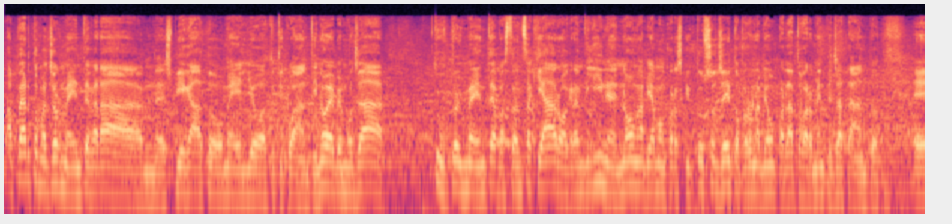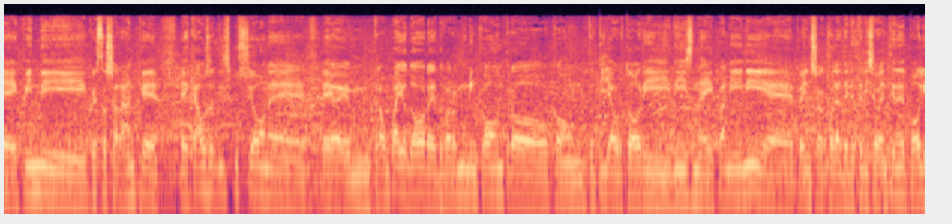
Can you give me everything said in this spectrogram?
aperto maggiormente, verrà mh, mm, spiegato meglio a tutti quanti. Noi abbiamo già tutto in mente, abbastanza chiaro, a grandi linee, non abbiamo ancora scritto un soggetto, però ne abbiamo parlato veramente già tanto e quindi questo sarà anche eh, causa di discussione eh, tra un paio d'ore dove avremo un incontro con tutti gli autori Disney, Panini e penso che con la direttrice Valentina De Poli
